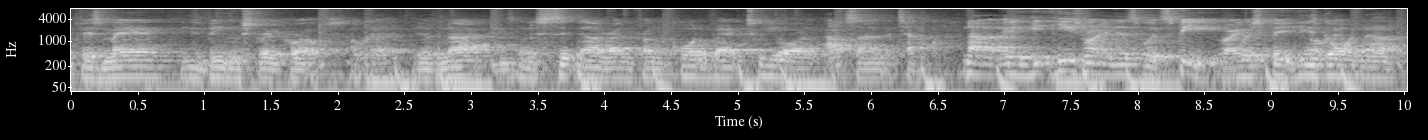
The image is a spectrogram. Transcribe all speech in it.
If it's man, he's beating straight across. Okay. If not, he's gonna sit down right in front of the quarterback, two yards outside of the tackle. Now, he's running this with speed, right? With speed, he's Okay. going down.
